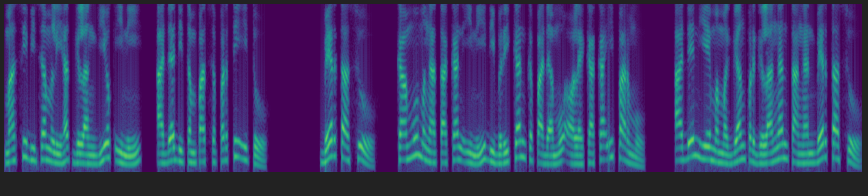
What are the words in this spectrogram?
masih bisa melihat gelang giok ini, ada di tempat seperti itu. Berta Su, kamu mengatakan ini diberikan kepadamu oleh kakak iparmu. Aden Ye memegang pergelangan tangan Berta Su.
